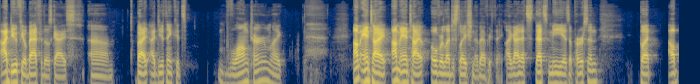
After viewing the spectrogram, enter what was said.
I do feel bad for those guys. Um, but I, I do think it's long term. Like I'm anti, I'm anti over legislation of everything. Like I, that's that's me as a person. But I'll,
